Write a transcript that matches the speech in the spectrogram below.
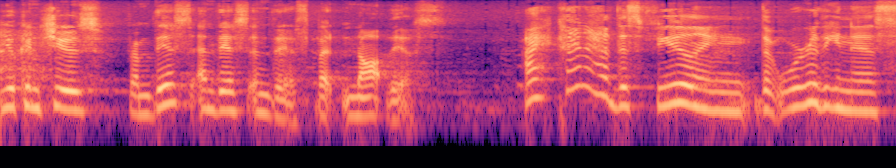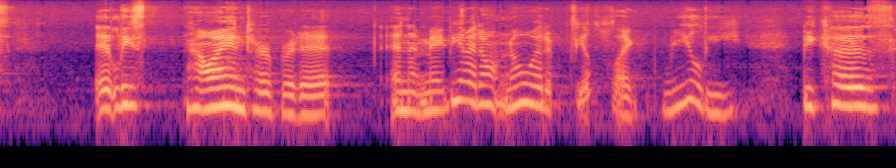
You can choose from this and this and this, but not this. I kind of have this feeling that worthiness, at least how I interpret it, and that maybe I don't know what it feels like really, because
